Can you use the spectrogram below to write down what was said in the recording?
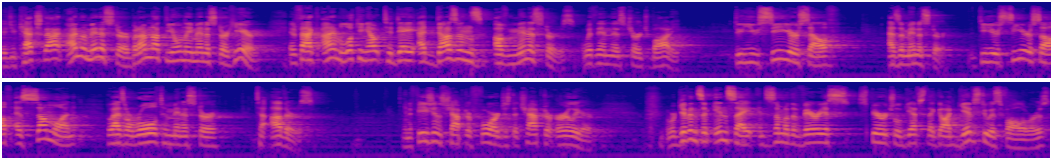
Did you catch that? I'm a minister, but I'm not the only minister here. In fact, I'm looking out today at dozens of ministers within this church body. Do you see yourself as a minister? Do you see yourself as someone who has a role to minister to others. In Ephesians chapter 4, just a chapter earlier, we're given some insight into some of the various spiritual gifts that God gives to his followers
